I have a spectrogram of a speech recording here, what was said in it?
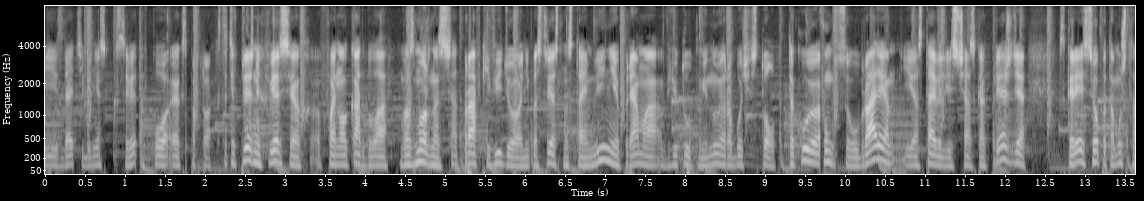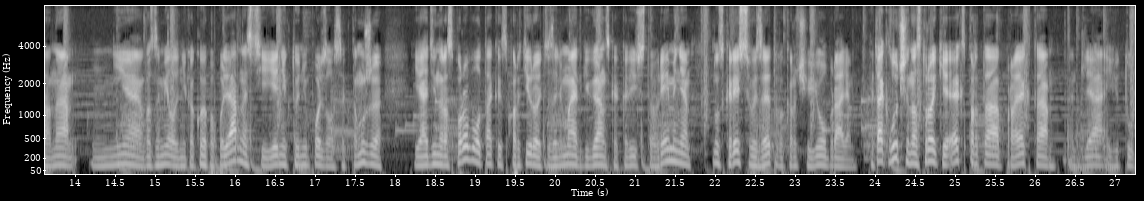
и дать тебе несколько советов по экспорту. Кстати, в прежних версиях Final Cut была возможность отправки видео непосредственно с таймлинии прямо в YouTube, минуя рабочий стол. Такую функцию убрали и оставили сейчас как прежде, скорее всего потому, что она не возымела никакой популярности, и ей никто не пользовался. К тому же я один раз пробовал так экспортировать, занимает гигантское количество времени. Ну, скорее всего, из-за этого, короче, ее убрали. Итак, лучшие настройки экспорта проекта для YouTube.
